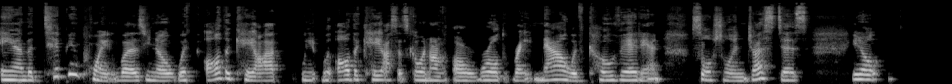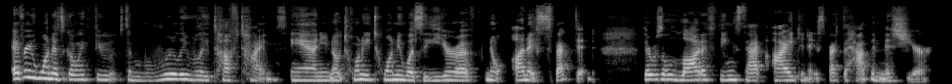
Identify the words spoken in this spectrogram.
And the tipping point was, you know, with all the chaos, with all the chaos that's going on with our world right now with COVID and social injustice, you know, everyone is going through some really, really tough times. And, you know, 2020 was a year of, you know, unexpected. There was a lot of things that I didn't expect to happen this year.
